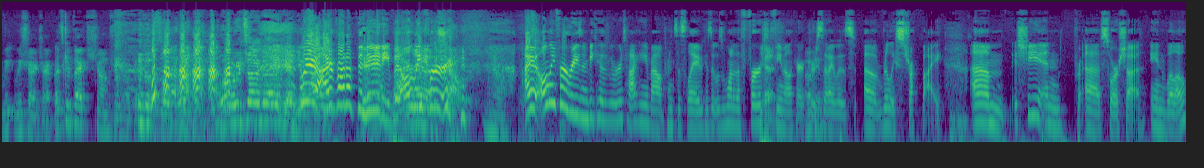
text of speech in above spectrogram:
we we track. Let's get back to strong female. characters. what were we talking about again? Wait, I brought up the Daniel, nudity, but only you in the for shower? I only for a reason because we were talking about Princess Leia because it was one of the first Yes. female characters Okay. that I was uh, really struck by. Um, she and uh, Sorsha in Willow,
